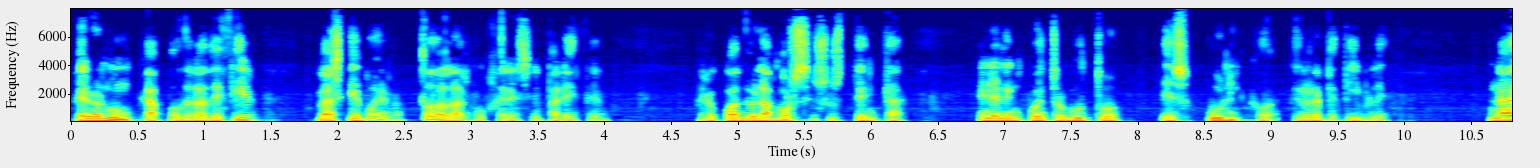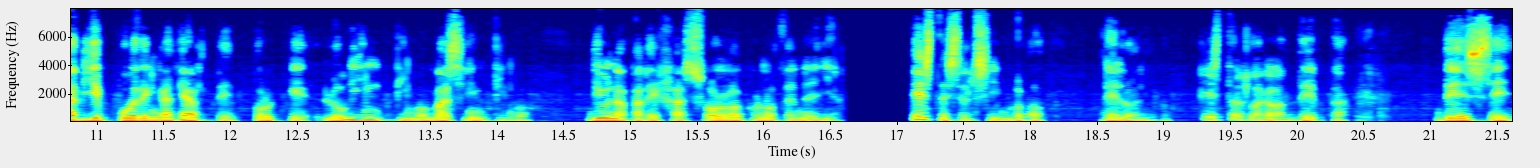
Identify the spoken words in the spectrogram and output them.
pero nunca podrá decir más que, bueno, todas las mujeres se parecen, pero cuando el amor se sustenta en el encuentro mutuo es único, irrepetible. Nadie puede engañarte porque lo íntimo, más íntimo de una pareja solo lo conocen ella. Este es el símbolo del olivo. Esta es la grandeza de ese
